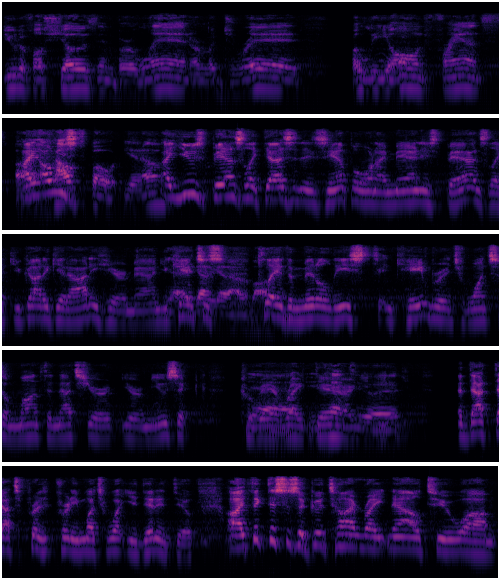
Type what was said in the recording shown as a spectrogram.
beautiful shows in Berlin or Madrid or Lyon, France. Uh, I always- houseboat. You know. I use bands like that as an example when I managed bands. Like you got to get out of here, man. You Yeah, can't gotta just get out of play the Middle East in Cambridge once a month, and that's your your music career Yeah, right you there. can't do it. And that that's pretty pretty much what you didn't do. I think this is a good time right now to um,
